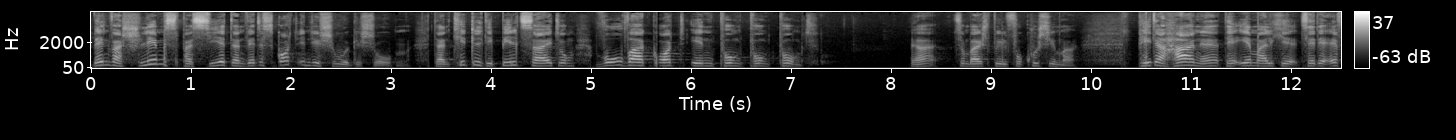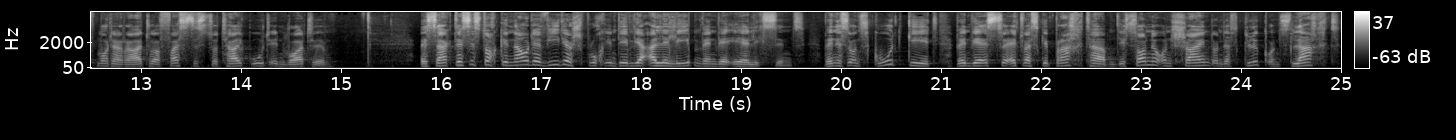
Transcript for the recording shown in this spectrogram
Wenn was Schlimmes passiert, dann wird es Gott in die Schuhe geschoben. Dann titelt die Bildzeitung, wo war Gott in Punkt, Punkt, Punkt ja, zum Beispiel Fukushima. Peter Hane, der ehemalige ZDF-Moderator, fasst es total gut in Worte. Er sagt, das ist doch genau der Widerspruch, in dem wir alle leben, wenn wir ehrlich sind. Wenn es uns gut geht, wenn wir es zu etwas gebracht haben, die Sonne uns scheint und das Glück uns lacht,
